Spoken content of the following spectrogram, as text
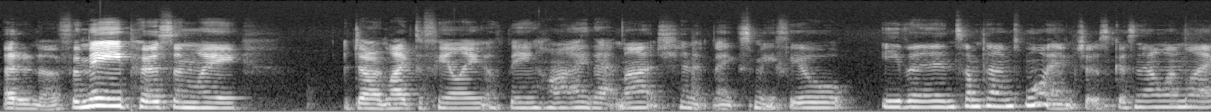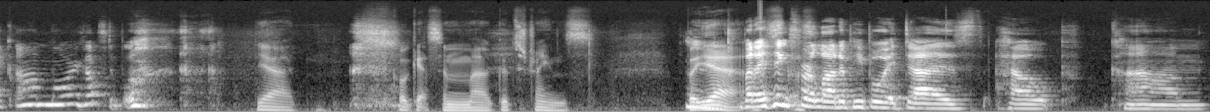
I don't know. For me personally, don't like the feeling of being high that much, and it makes me feel even sometimes more anxious because now I'm like, I'm more uncomfortable." yeah, go get some uh, good strains. But yeah, Mm. But I think for a lot of people, it does help calm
